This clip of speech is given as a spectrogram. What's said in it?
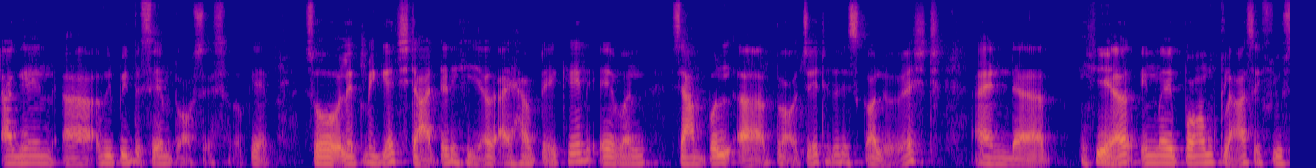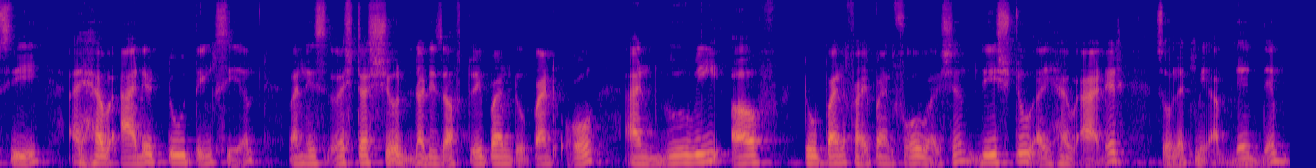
again uh, repeat the same process okay so let me get started here I have taken a one sample uh, project that is called REST. And uh, here in my POM class if you see I have added two things here. One is REST assured that is of 3.2.0 and Groovy of 2.5.4 version. These two I have added. So let me update them.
